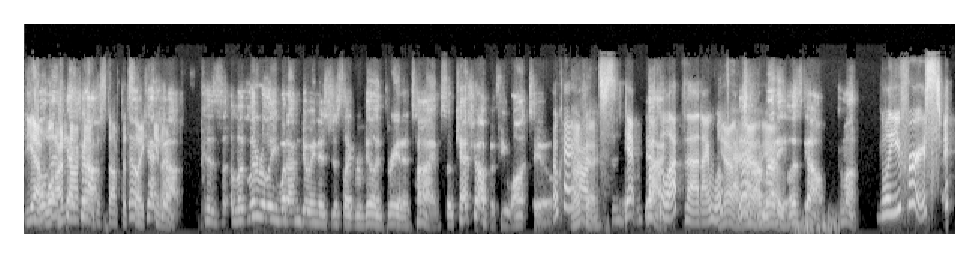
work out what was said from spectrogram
yeah, Well, well, I'm catch knocking out up. the stuff that's no, like catch you know. up. Because literally what I'm doing is just like revealing three at a time. So catch up if you want to. okay, I'll Okay. just get Yeah. buckle up. Then I will. Yeah, catch Yeah, up. I'm yeah. ready. Let's go. Come on. Well, you first.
